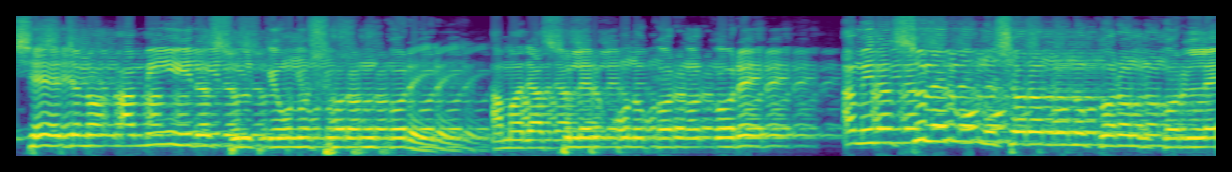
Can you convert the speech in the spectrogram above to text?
সে যেন আমি রাসূলকে অনুসরণ করে আমার রাসূলের অনুকরণ করে আমি রাসূলের অনুসরণ অনুকরণ করলে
